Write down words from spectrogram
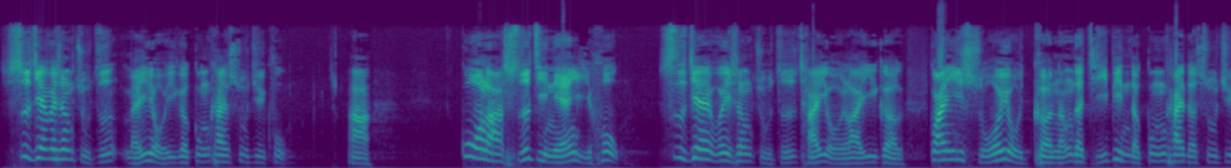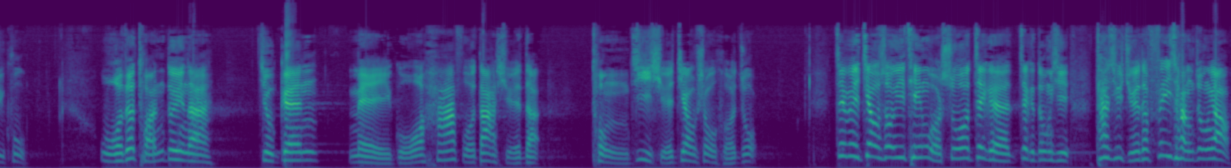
世界卫生组织没有一个公开数据库，啊，过了十几年以后，世界卫生组织才有了一个关于所有可能的疾病的公开的数据库。我的团队呢，就跟美国哈佛大学的统计学教授合作。这位教授一听我说这个这个东西，他就觉得非常重要，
